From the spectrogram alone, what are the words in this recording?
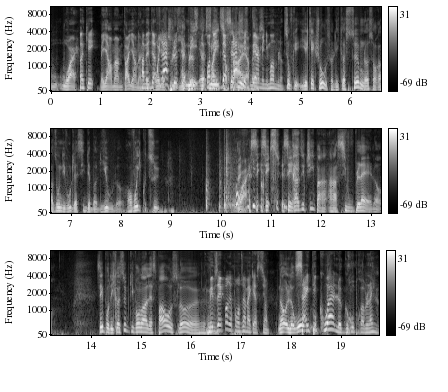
Ouais. OK. Mais en même temps, il y en avait Ah, mais The moins, il y a Flash, plus, il y a plus mais, de Ouais, mais The Flash, c'est- le bare minimum, là. Sauf qu'il y a quelque chose, là, les costumes là, sont rendus au niveau de la CW. Là. On voit les coups dessus. Ouais. C'est- rendu cheap en, en s'il vous plaît. là. Tu sais, pour des costumes qui vont dans l'espace, là. euh, Mais vous n'avez pas répondu à ma question. non, le Ça a été quoi le gros problème?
